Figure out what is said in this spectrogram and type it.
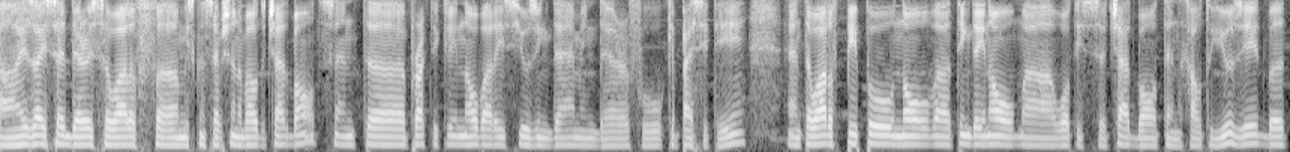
Uh, as I said, there is a lot of uh, misconception about the chatbots, and uh, practically nobody is using them in their full capacity. And a lot of people know, uh, think they know uh, what is a chatbot and how to use it, but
